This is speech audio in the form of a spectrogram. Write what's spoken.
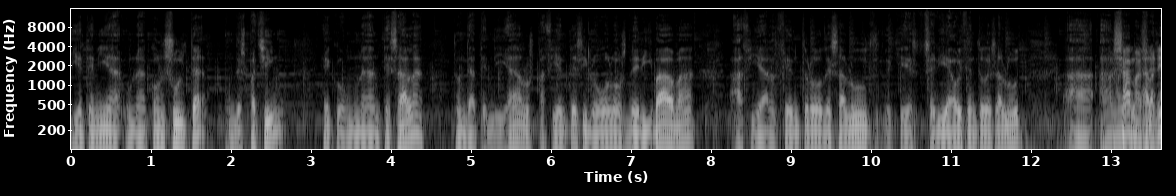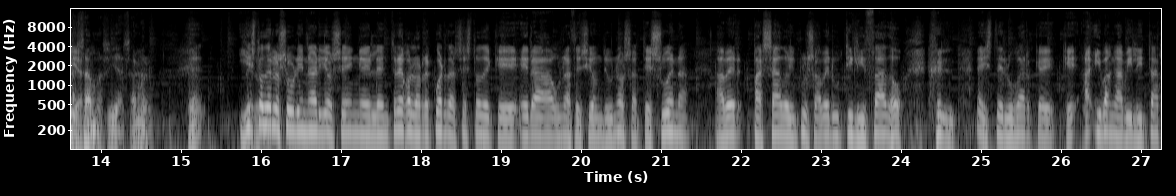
Y él tenía una consulta, un despachín, eh, con una antesala, donde atendía a los pacientes y luego los derivaba hacia el centro de salud, que sería hoy centro de salud, a, a, A Sama a- a sería, Sama, ¿no? sí, a Sama. ¿eh? ¿Y esto de los urinarios en el entrego, lo recuerdas? Esto de que era una cesión de UNOSA, ¿te suena haber pasado, incluso haber utilizado el- este lugar que, iban a habilitar?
